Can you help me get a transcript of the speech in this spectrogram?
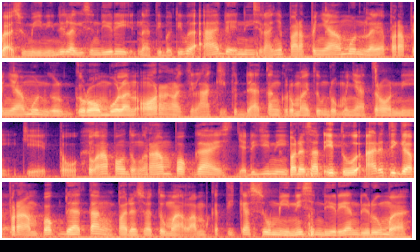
Mbak Sumi ini, ini lagi sendiri. Nah tiba-tiba ada nih istilahnya para penyamun lah ya para penyamun. Gerombolan orang laki-laki itu datang ke rumah itu untuk menyatroni gitu. Untuk apa? Untuk ngerampok guys guys. Jadi gini Pada saat itu ada tiga perampok datang pada suatu malam Ketika Sumini sendirian di rumah.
